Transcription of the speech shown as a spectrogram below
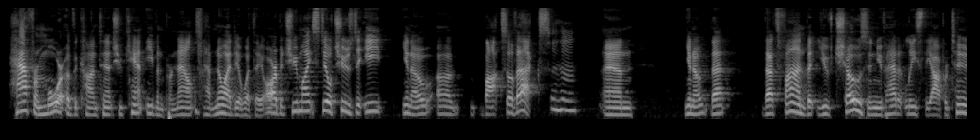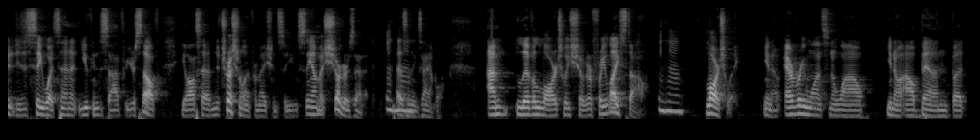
Half or more of the contents you can't even pronounce, have no idea what they are, but you might still choose to eat, you know, a box of X. hmm and you know that that's fine but you've chosen you've had at least the opportunity to see what's in it you can decide for yourself. You also have nutritional information so you can see how much sugar's in it as an example. I live a largely sugar-free lifestyle. Hmm largely. You know every once in a while you know i'll bend but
